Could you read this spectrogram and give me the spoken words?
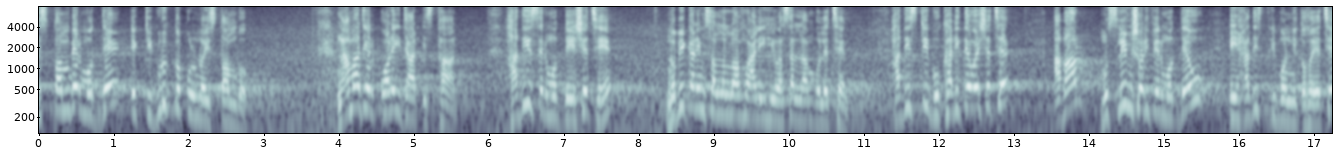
স্তম্ভের মধ্যে একটি গুরুত্বপূর্ণ স্তম্ভ। নামাজের পরেই যার স্থান। হাদিসের মধ্যে এসেছে, নবী করিম সাল্লাহ আলিহি ওয়াসাল্লাম বলেছেন, হাদিসটি বুখারিতেও এসেছে, আবার মুসলিম শরীফের মধ্যেও এই হাদিসটি বর্ণিত হয়েছে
